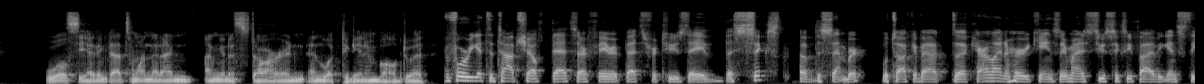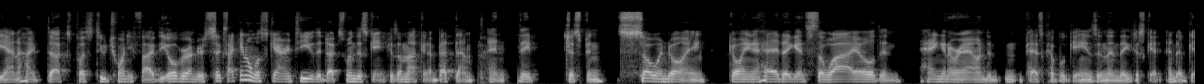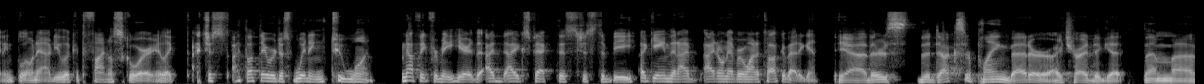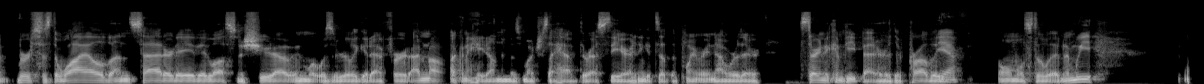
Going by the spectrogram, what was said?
We'll see. I think that's one that I'm I'm going to star and, and look to get involved with. Before we get to top shelf bets, our favorite bets for Tuesday, the sixth of December, we'll talk about the Carolina Hurricanes. They're minus two sixty five against the Anaheim Ducks, plus two twenty five. The over under six. I can almost guarantee you the Ducks win this game because I'm not going to bet them, and they've just been so annoying going ahead against the Wild and hanging around in the past couple games, and then they just get end up getting blown out. You look at the final score, you're like, I just I thought they were just winning two one. Nothing for me here. I, I expect this just to be a game that I, I don't ever want to talk about again. Yeah, there's the Ducks are playing better. I tried to get them uh, versus the Wild on Saturday. They lost in a shootout in what was a really good effort. I'm not, going to hate on them as much as I have the rest of the year. I think it's at the point right now where they're starting to compete better. They're probably yeah. almost a little. And we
